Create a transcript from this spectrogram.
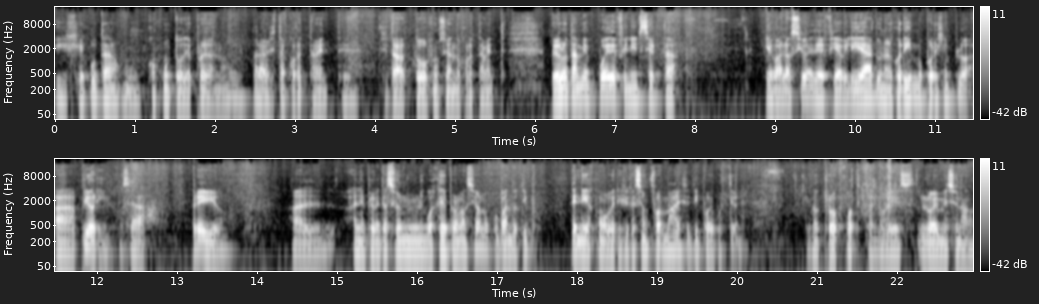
y, ejecuta un conjunto de pruebas ¿no? para ver si está correctamente si está todo funcionando correctamente. Pero uno también puede definir ciertas evaluaciones de fiabilidad de un algoritmo, por ejemplo, a priori, o sea, previo al, a la implementación en un lenguaje de programación, ocupando tipo, técnicas como verificación formal, ese tipo de cuestiones, que en otro podcast lo, es, lo he mencionado.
